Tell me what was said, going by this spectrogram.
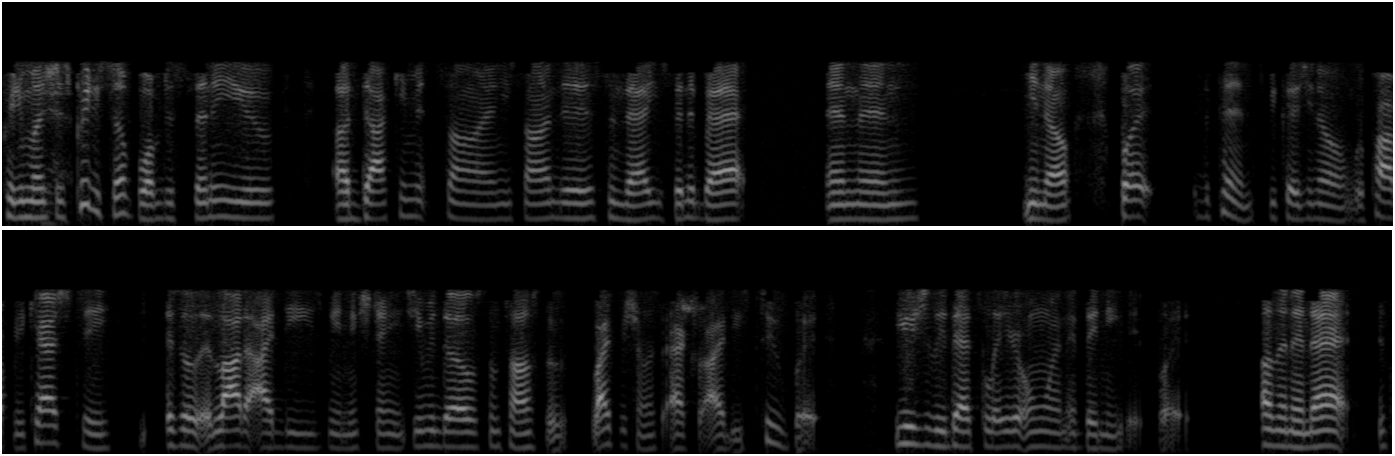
pretty much Yeah. it's pretty simple. I'm just sending you a document signed. You sign this and that. You send it back, and then, you know, but it depends because you know with property casualty, there's a, a lot of IDs being exchanged. Even though sometimes the life insurance actual IDs too, but usually that's later on if they need it. But other than that, it's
